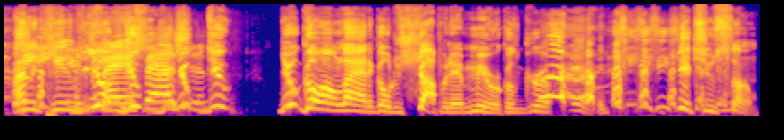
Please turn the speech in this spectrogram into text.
I mean, GQ you, you, you, fashion. you, you go online and go to shopping at Miracles, girl. and Get you something.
